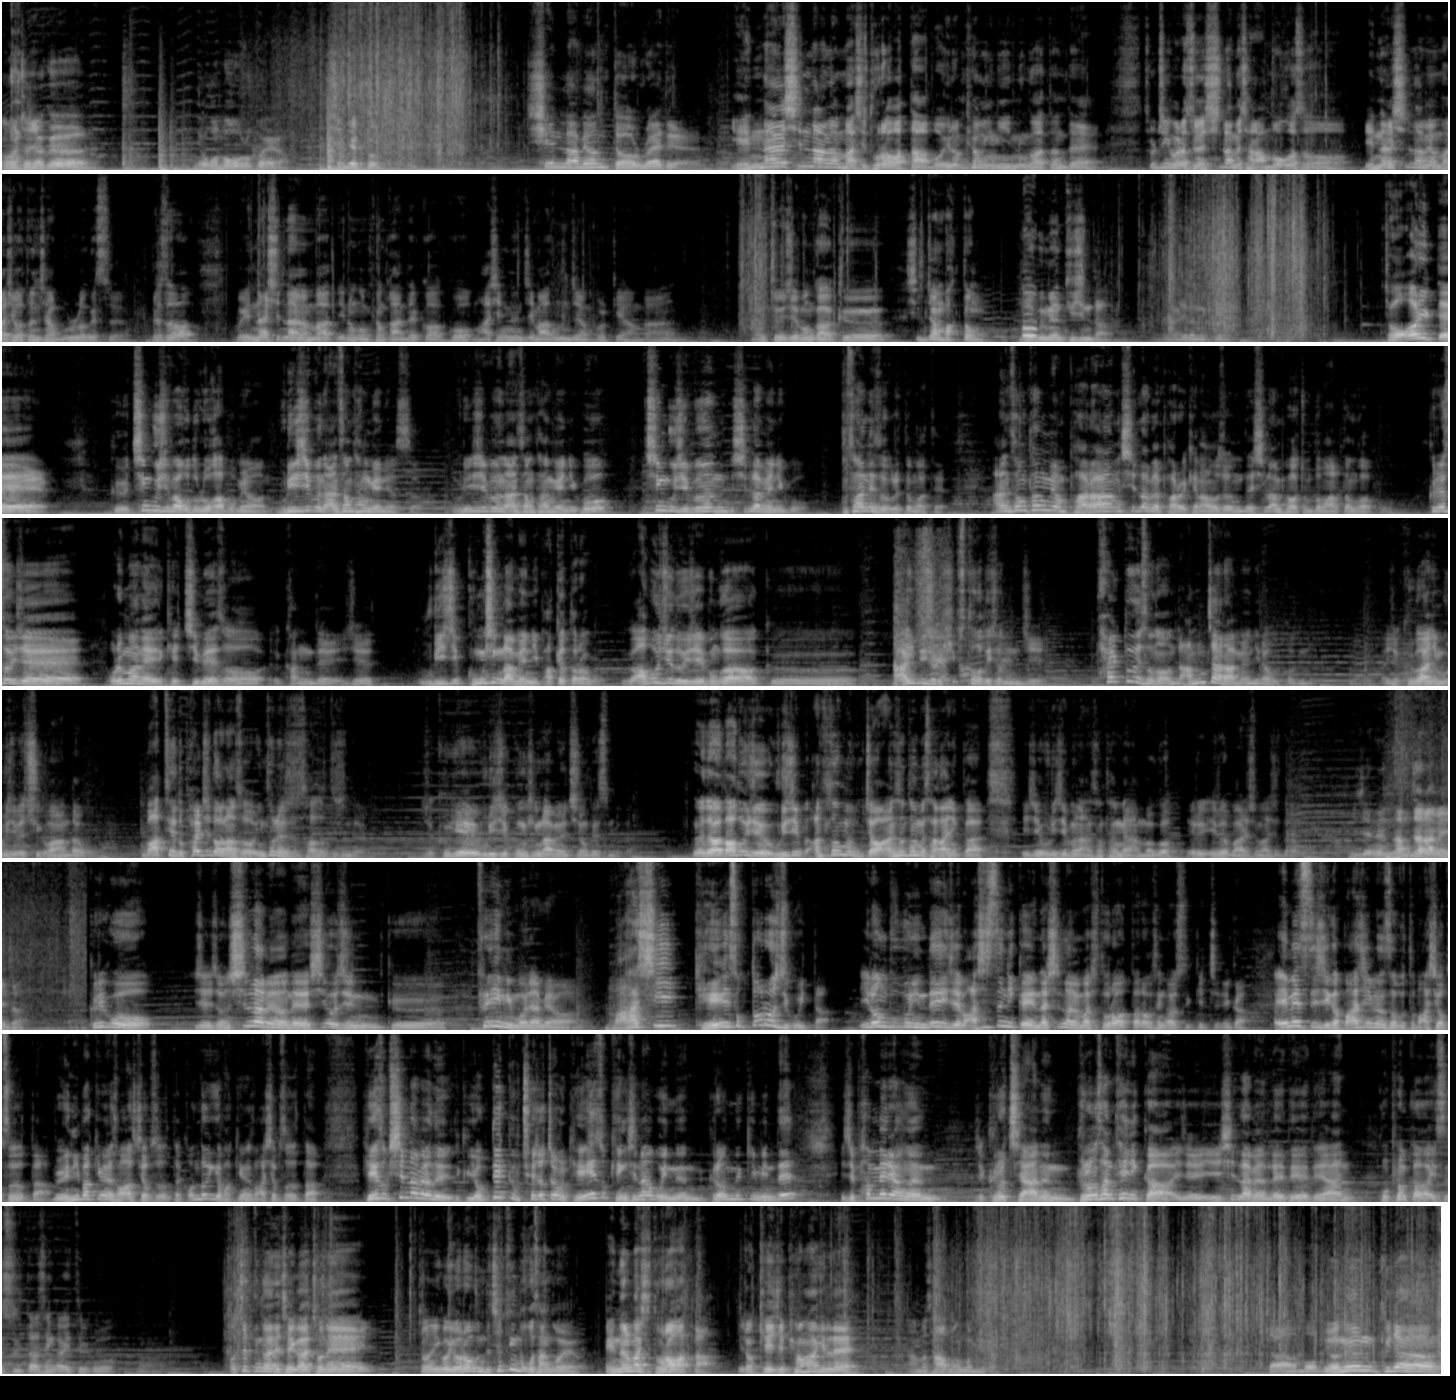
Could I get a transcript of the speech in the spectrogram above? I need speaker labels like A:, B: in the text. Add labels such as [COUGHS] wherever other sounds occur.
A: 오늘 저녁은 요거 먹어볼 거예요. 신제품 신라면 더 레드. 옛날 신라면 맛이 돌아왔다. 뭐 이런 평이 있는 것 같던데 솔직히 말해서 저는 신라면 잘 안 먹어서 옛날 신라면 맛이 어떤지 잘 모르겠어요. 그래서 뭐 옛날 신라면 맛 이런 건 평가 안 될 것 같고 맛있는지 맛없는지 한번 볼게요 한번. 아무튼 이제 뭔가 그 심장 박동 먹으면 뒤진다. 약간 이런 느낌. 저 어릴 때 그 친구 집하고 놀러 가 보면 우리 집은 안성탕면이었어. 우리 집은 안성탕면이고 친구 집은 신라면이고 부산에서 그랬던 것 같아. 안성탕면파랑 신라면파로 이렇게 나눠졌는데 신라면파가 좀 더 많았던 것 같고. 그래서 이제 오랜만에 이렇게 집에서 갔는데 이제 우리 집 공식 라면이 바뀌었더라고. 그 아버지도 이제 뭔가 그 나이 드시고 힙스터가 되셨는지 팔도에서 나온 남자 라면이라고 있거든요. 아, 이제 그거 아니면 우리 집에 취급 안 한다고. 마트에도 팔지도 않아서 인터넷에서 사서 드신대요. 이제 그게 우리 집 공식 라면에 지정됐습니다. 그래 나 나도 이제 우리 집 안성탕면 먹자 안성탕면 사가니까 이제 우리 집은 안성탕면 안 먹어 이런 이런 말씀하시더라고. 이제는 남자 라면이다. 그리고 이제 전 신라면에 씌워진 그 프레임이 뭐냐면 맛이 계속 떨어지고 있다. 이런 부분인데 이제 맛있으니까 옛날 신라면 맛이 돌아왔다라고 생각할 수 있겠지. 그러니까 MSG가 빠지면서부터 맛이 없어졌다. 면이 바뀌면서 맛이 없어졌다. 건더기가 바뀌면서 맛이 없어졌다. 계속 신라면을 그 역대급 최저점을 계속 갱신하고 있는 그런 느낌인데 이제 판매량은 이제 그렇지 않은 그런 상태니까 이제 이 신라면 레드에 대한 고평가가 있을 수 있다는 생각이 들고 어. 어쨌든 간에 제가 전에 저는 이거 여러분들 채팅 보고 산 거예요. 옛날 맛이 돌아왔다. 이렇게 이제 평하길래 한번 사본 겁니다. 자, 뭐 면은 그냥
